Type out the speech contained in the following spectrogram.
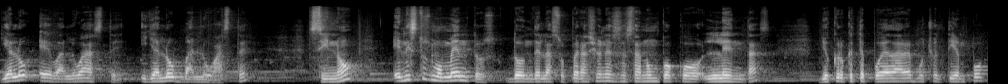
Ya lo evaluaste y ya lo valuaste. Si no, en estos momentos donde las operaciones están un poco lentas, yo creo que te puede dar mucho el tiempo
